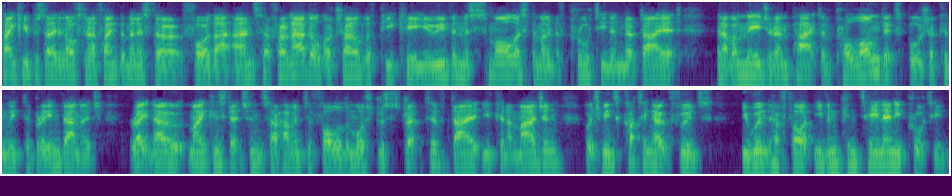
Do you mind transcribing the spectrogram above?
Thank you, Presiding Officer, I thank the Minister for that answer. For an adult or child with PKU, even the smallest amount of protein in their diet can have a major impact, and prolonged exposure can lead to brain damage. Right now, my constituents are having to follow the most restrictive diet you can imagine, which means cutting out foods you wouldn't have thought even contain any protein.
